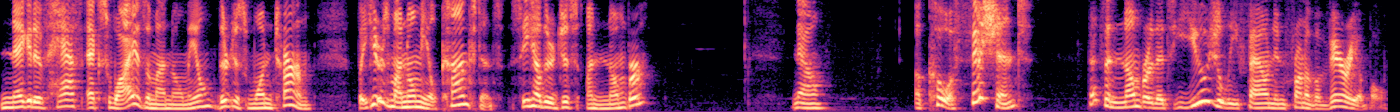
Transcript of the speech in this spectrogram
negative half xy is a monomial. They're just one term. But here's monomial constants. See how they're just a number? Now, a coefficient, that's a number that's usually found in front of a variable.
